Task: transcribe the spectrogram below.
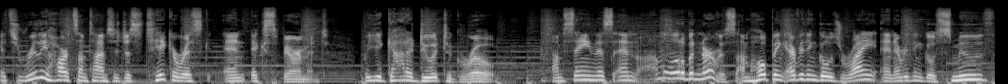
It's really hard sometimes to just take a risk and experiment, but you got to do it to grow. I'm saying this and I'm a little bit nervous. I'm hoping everything goes right and everything goes smooth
